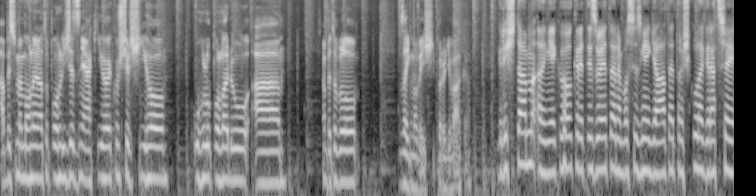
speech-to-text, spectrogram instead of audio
aby jsme mohli na to pohlížet z nějakého jako širšího úhlu pohledu a aby to bylo zajímavější pro diváka. Když tam eh, někoho kritizujete nebo si z něj děláte trošku legraci,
